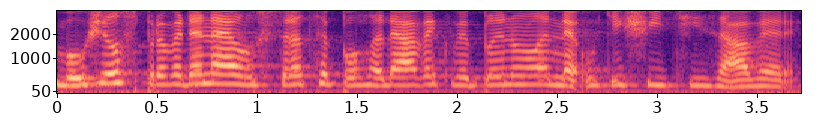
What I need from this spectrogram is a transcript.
Bohužel z provedené lustrace pohledávek vyplynuly neutěšující závěry.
